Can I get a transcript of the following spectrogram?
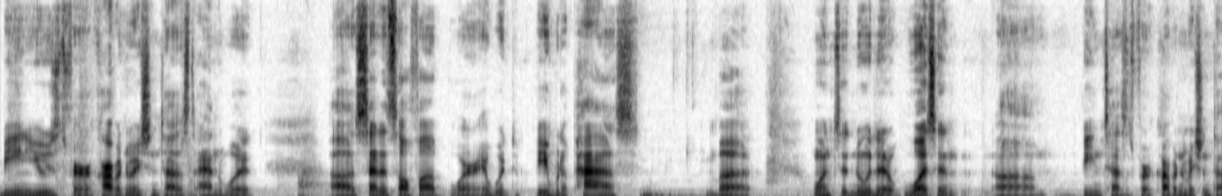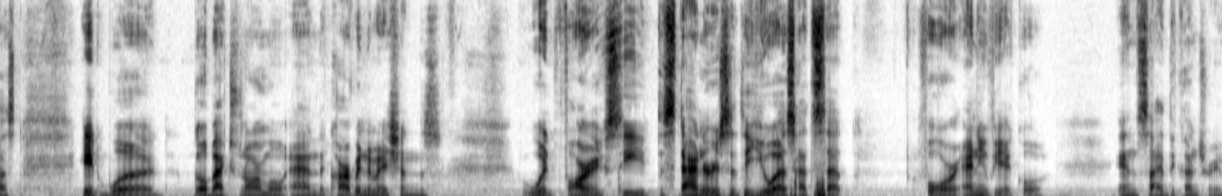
being used for a carbon emission test and would uh, set itself up where it would be able to pass. But once it knew that it wasn't um, being tested for a carbon emission test, it would go back to normal and the carbon emissions would far exceed the standards that the US had set for any vehicle inside the country.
